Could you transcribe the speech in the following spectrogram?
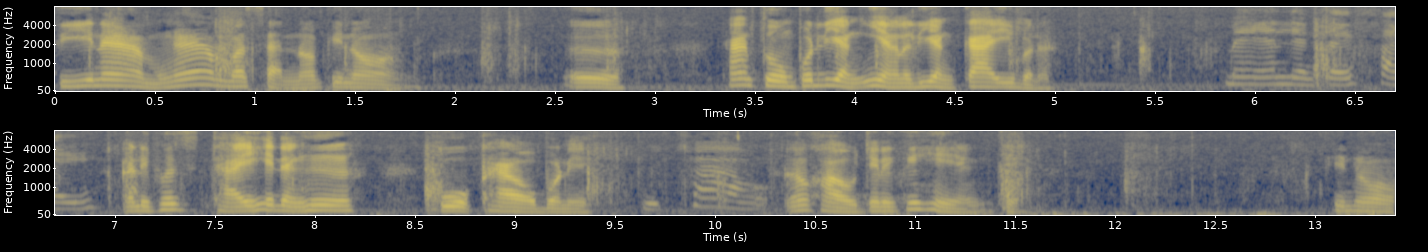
สีน้ำงามว่าสันเนาะพี่น้อง เออ ทางทงเพิ่นเลี้ยงอีหยังล่ะเลี้ยงไก่บ่น่ะแมนเลี้ยงไก่ไข่อันนี้เพิ่นสิไถเฮ็ดหยังฮือปลูกข้าวบ่นี่ปลูกข้าวเอาข้าวจังได๋คือแห้งแท้ พี่น้อง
